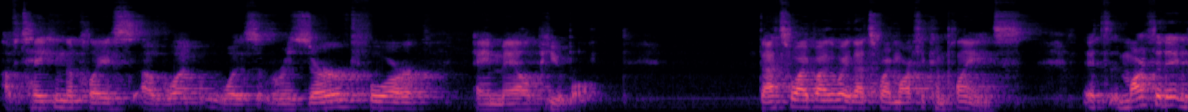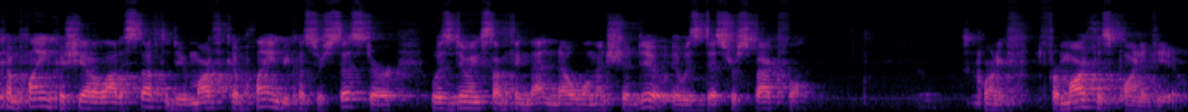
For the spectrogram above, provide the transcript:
of taking the place of what was reserved for a male pupil. That's why, by the way, that's why Martha complains. It's, Martha didn't complain because she had a lot of stuff to do. Martha complained because her sister was doing something that no woman should do. It was disrespectful, according from Martha's point of view.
